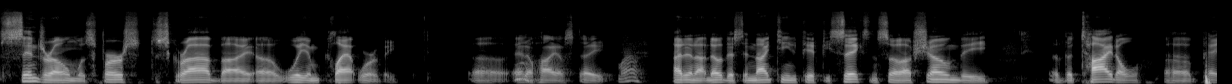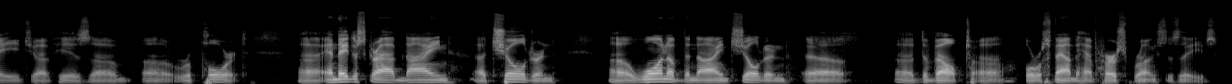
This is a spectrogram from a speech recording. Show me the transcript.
syndrome was first described by uh, William Clatworthy uh, at Ohio State. Wow. I did not know this in 1956, and so I've shown the the title uh, page of his uh, uh, report, uh, and they describe nine uh, children. Uh, one of the nine children uh, developed uh, or was found to have Hirschsprung's disease.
